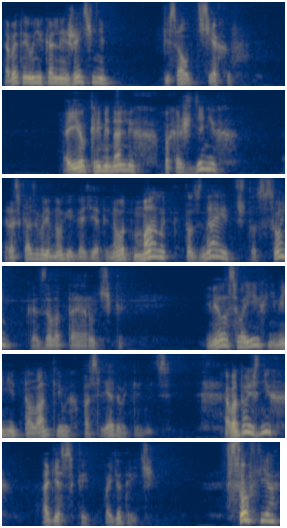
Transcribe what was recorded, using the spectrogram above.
Об этой уникальной женщине писал Чехов. О ее криминальных похождениях рассказывали многие газеты. Но вот мало кто знает, что Сонька «Золотая ручка» имела своих не менее талантливых последовательниц. А в одной из них, одесской, пойдет речь. Софья,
